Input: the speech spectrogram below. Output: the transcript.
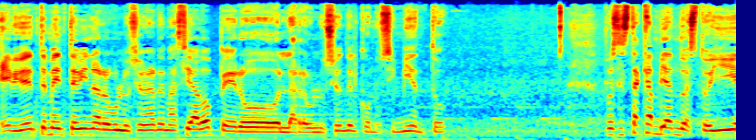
evidentemente vino a revolucionar demasiado, pero la revolución del conocimiento, pues está cambiando esto y,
